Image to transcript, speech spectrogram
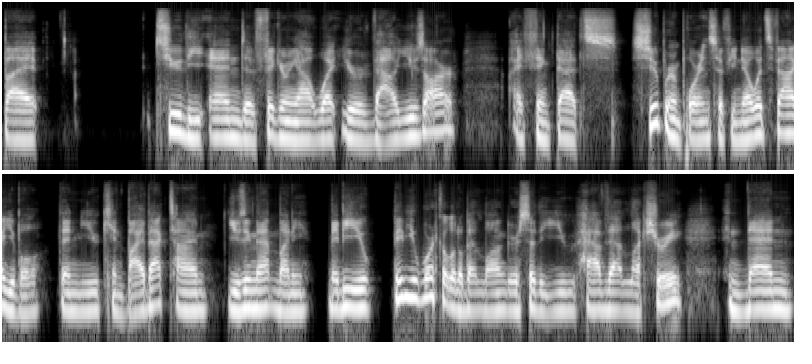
But to the end of figuring out what your values are, I think that's super important. So if you know what's valuable, then you can buy back time using that money. Maybe you maybe you work a little bit longer so that you have that luxury and then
